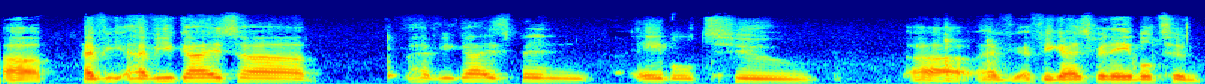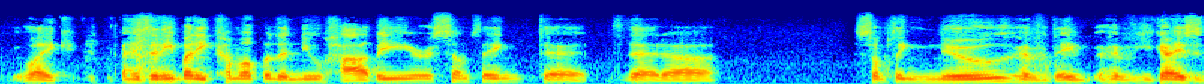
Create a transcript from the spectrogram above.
uh, have you have you guys uh, have you guys been able to uh, have have you guys been able to like has anybody come up with a new hobby or something that that uh, something new have they have you guys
